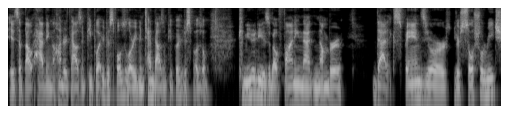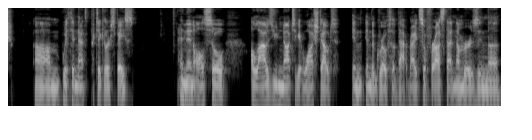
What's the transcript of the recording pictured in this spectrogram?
is about having 100000 people at your disposal or even 10000 people at your disposal. Community is about finding that number that expands your your social reach um, within that particular space and then also allows you not to get washed out in in the growth of that right? So for us that number is in the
